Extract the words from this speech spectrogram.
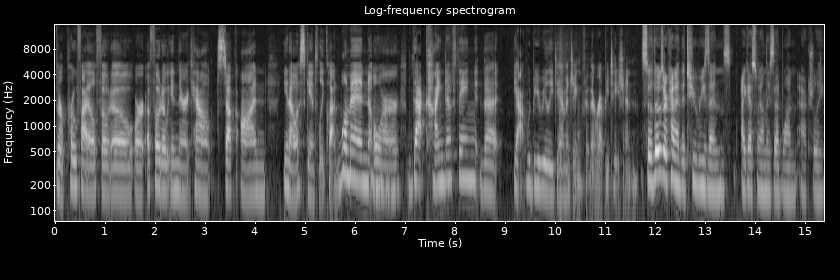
their profile photo or a photo in their account stuck on you know a scantily clad woman mm-hmm. or that kind of thing that yeah, would be really damaging for their reputation. So those are kind of the two reasons. I guess we only said one actually.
